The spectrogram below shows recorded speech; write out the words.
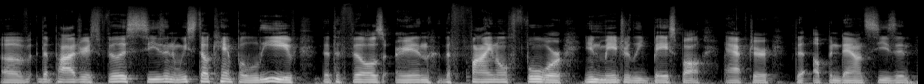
of the Padres Phillies season. We still can't believe that the Phils are in the final four in Major League Baseball after the up and down season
